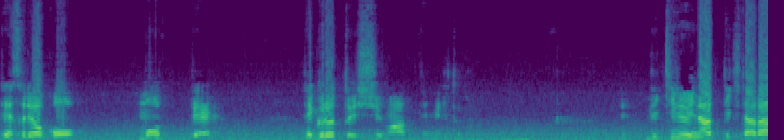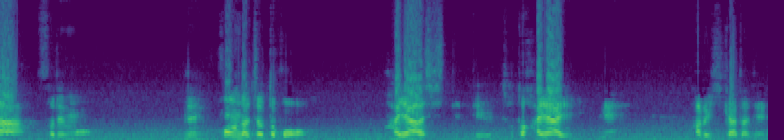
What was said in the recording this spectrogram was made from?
て、それをこう、持って、で、ぐるっと一周回ってみるとか。できるようになってきたら、それも、ね、今度はちょっとこう、早足って言って、ちょっと早いね、歩き方で、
